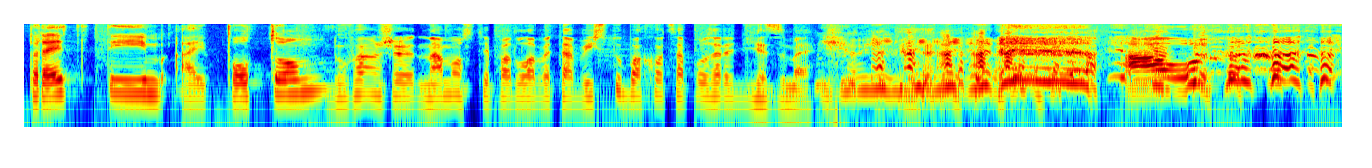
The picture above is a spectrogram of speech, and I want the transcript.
predtým aj potom. Dúfam, že na moste padla veta, vystúba, chod sa pozrieť, kde sme. Au.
